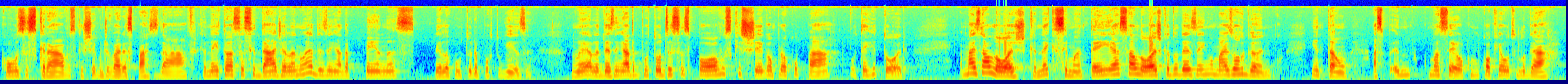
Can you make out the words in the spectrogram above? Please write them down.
com os escravos que chegam de várias partes da África. Né? Então, essa cidade ela não é desenhada apenas pela cultura portuguesa, não é? Ela é desenhada por todos esses povos que chegam para ocupar o território. Mas a lógica né, que se mantém é essa lógica do desenho mais orgânico. Então, as, Maceió, como qualquer outro lugar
